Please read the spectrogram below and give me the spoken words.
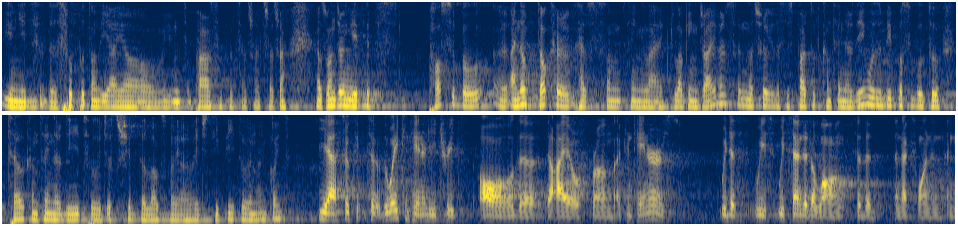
you need the throughput on the I/O. You need to parse it, etc., etc. I was wondering if it's possible, uh, I know Docker has something like logging drivers. I'm not sure if this is part of Containerd. Would it be possible to tell Containerd to just ship the logs via HTTP to an endpoint? Yeah, so, so the way Containerd treats all the, the I.O. from a container is we just we, we send it along to the, the next one, and, and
